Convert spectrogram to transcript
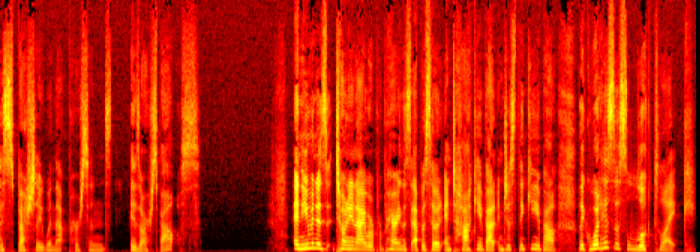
especially when that person is our spouse. And even as Tony and I were preparing this episode and talking about and just thinking about like what has this looked like?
